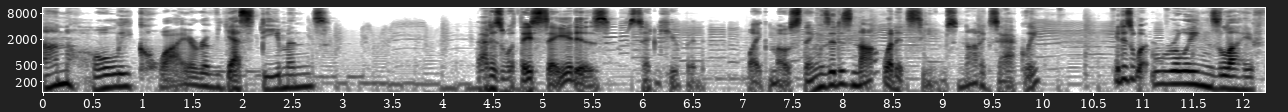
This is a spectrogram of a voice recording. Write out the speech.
unholy choir of yes demons. That is what they say it is, said Cupid. Like most things, it is not what it seems, not exactly. It is what ruins life.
